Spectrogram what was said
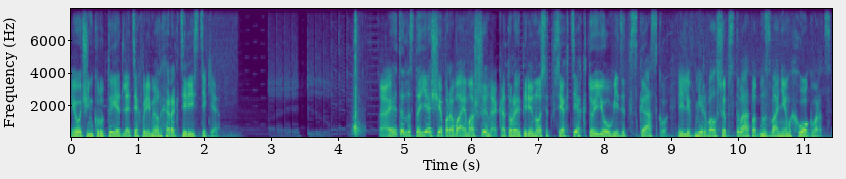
и очень крутые для тех времен характеристики. А это настоящая паровая машина, которая переносит всех тех, кто ее увидит в сказку или в мир волшебства под названием Хогвартс.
